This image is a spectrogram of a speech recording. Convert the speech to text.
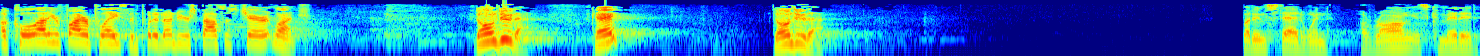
a coal out of your fireplace and put it under your spouse's chair at lunch. Don't do that. Okay? Don't do that. But instead, when a wrong is committed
